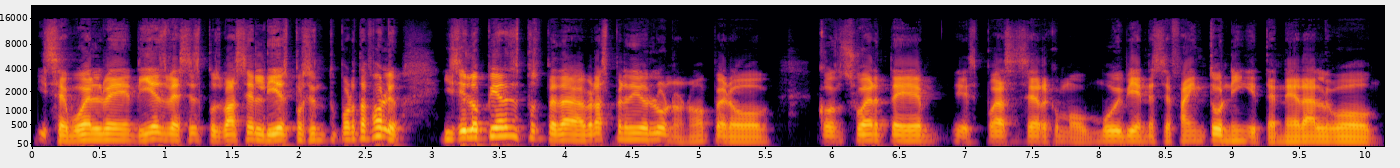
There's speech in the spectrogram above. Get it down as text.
y se vuelve 10 veces, pues va a ser el 10% de tu portafolio. Y si lo pierdes, pues habrás perdido el 1, ¿no? Pero con suerte puedas hacer como muy bien ese fine tuning y tener algo,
